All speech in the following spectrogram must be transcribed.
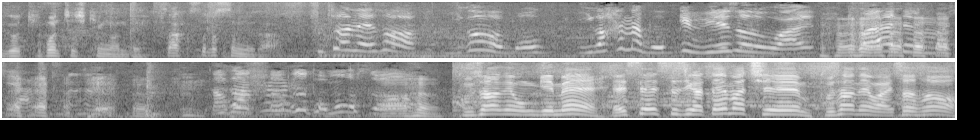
이거 두 번째 시킨 건데 싹 쓸었습니다. 인천에서 이거 먹 이거 하나 먹기 위해서 와, 와야 되는 맛이야. 나보다, 나보다 더 먹었어. 어, 부산에 온 김에 SSG가 때마침 부산에 와 있어서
